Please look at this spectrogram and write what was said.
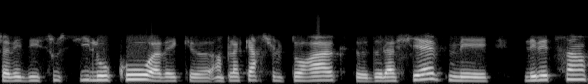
j'avais des soucis locaux avec un placard sur le thorax, de la fièvre, mais les médecins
